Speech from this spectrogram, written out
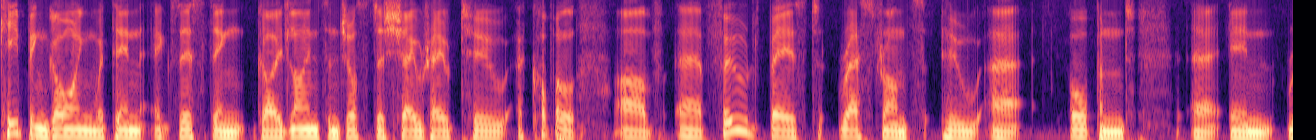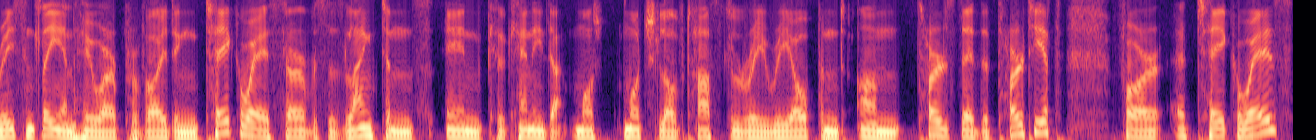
keeping going within existing guidelines. And just a shout out to a couple of uh, food based restaurants who uh, opened uh, in recently and who are providing takeaway services. Langton's in Kilkenny, that much, much loved hostelry, reopened on Thursday the 30th for uh, takeaways.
